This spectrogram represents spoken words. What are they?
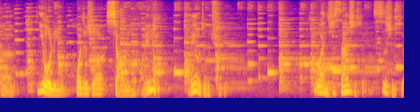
呃幼龄或者说小龄，没有，没有这个区别。不管你是三十岁、四十岁，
